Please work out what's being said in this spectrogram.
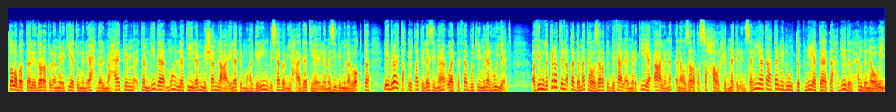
طلبت الإدارة الأمريكية من إحدى المحاكم تمديد مهلة لم شمل عائلات المهاجرين بسبب حاجتها إلى مزيد من الوقت لإجراء التحقيقات اللازمة والتثبت من الهويات. وفي مذكرة قدمتها وزارة الدفاع الأمريكية أعلنت أن وزارة الصحة والخدمات الإنسانية تعتمد تقنية تحديد الحمض النووي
